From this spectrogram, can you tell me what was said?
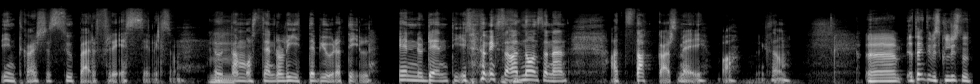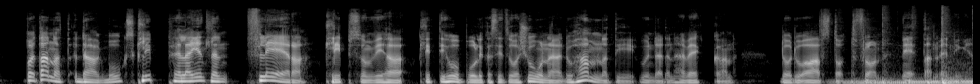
inte kanske superfräsig liksom, utan måste ändå lite bjuda till. Ännu den tiden, liksom, att någon sån här, att stackars mig, va, liksom. Eh, jag tänkte vi skulle lyssna på ett annat dagboksklipp, eller egentligen flera klipp som vi har klippt ihop olika situationer du hamnat i under den här veckan då du avstått från nätanvändningen.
